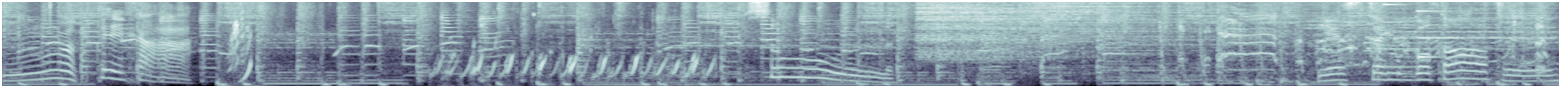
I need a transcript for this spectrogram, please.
Mm, Pycha. Jestem gotowy.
